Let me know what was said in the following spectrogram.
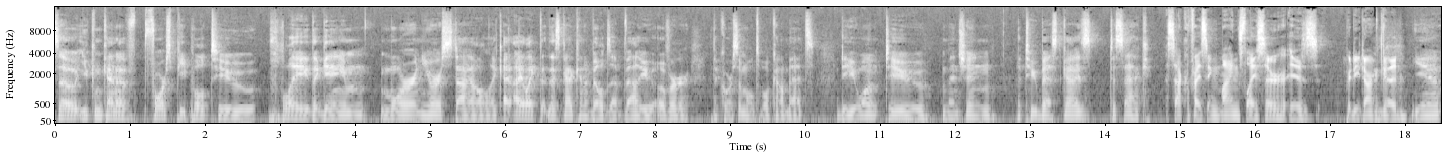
So you can kind of force people to play the game more in your style. Like I, I like that this guy kind of builds up value over the course of multiple combats. Do you want to mention the two best guys to sack? Sacrificing Mind Slicer is pretty darn good. Yeah,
